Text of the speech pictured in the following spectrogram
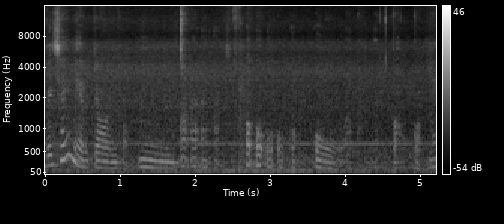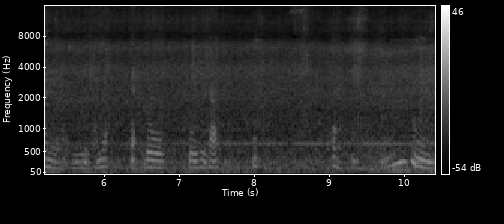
ไม่ใช่แมวจรค่ะ อืมอะอะอะโอ้โอ้โอ้โอ้โอ้โอ้เกาะเกาะแน่นเลยค่ะดูคะเนี่ยเนี่ยดูดูสิคะอืม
